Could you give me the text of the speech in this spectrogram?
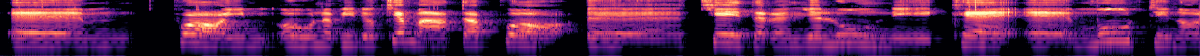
eh, può, in, o una videochiamata può eh, chiedere agli alunni che eh, mutino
